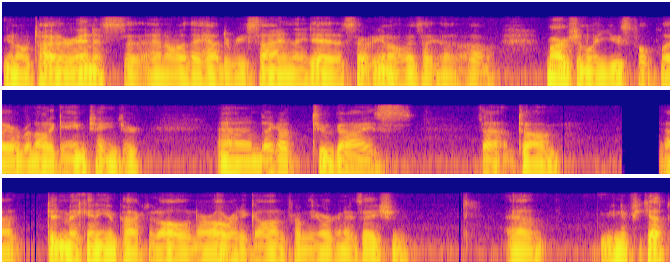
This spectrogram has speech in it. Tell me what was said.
you know Tyler Ennis, uh, and all they had to re-sign, and they did. So you know, as a, a, a marginally useful player, but not a game changer. And I got two guys that um, that didn't make any impact at all and are already gone from the organization. And I mean, if you get,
